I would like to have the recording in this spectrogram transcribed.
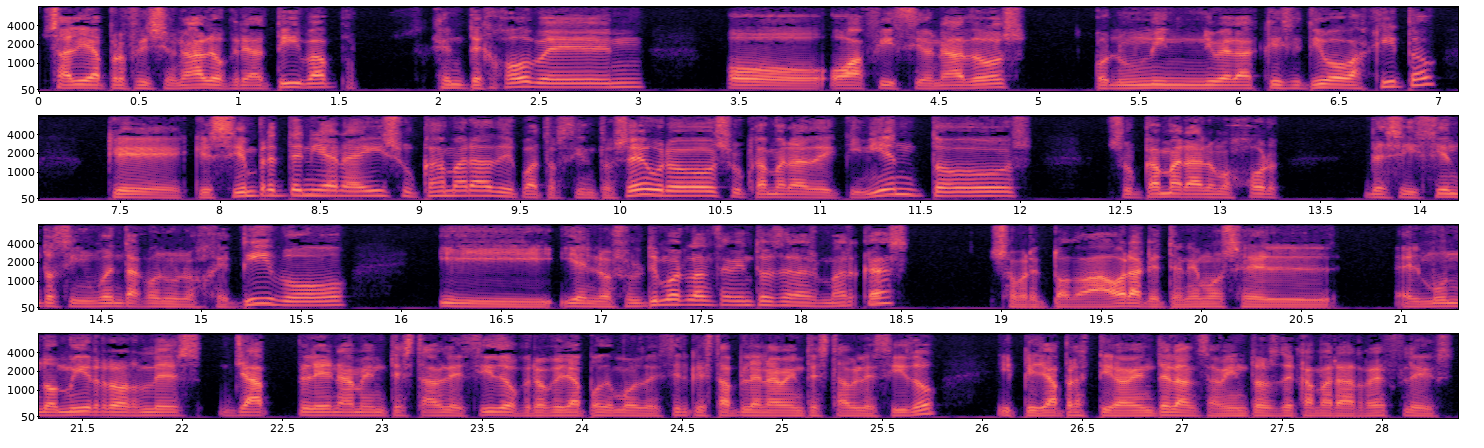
salida profesional o creativa, pues, gente joven o, o, aficionados con un nivel adquisitivo bajito que, que, siempre tenían ahí su cámara de 400 euros, su cámara de 500, su cámara a lo mejor de 650 con un objetivo y, y en los últimos lanzamientos de las marcas, sobre todo ahora que tenemos el, el mundo mirrorless ya plenamente establecido, creo que ya podemos decir que está plenamente establecido y que ya prácticamente lanzamientos de cámaras reflex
